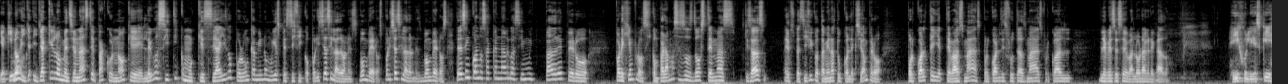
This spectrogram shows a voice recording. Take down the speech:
Y aquí no. y, ya, que lo mencionaste, Paco, ¿no? Que Lego City como que se ha ido por un camino muy específico. Policías y ladrones, bomberos, policías y ladrones, bomberos. De vez en cuando sacan algo así muy padre, pero, por ejemplo, si comparamos esos dos temas, quizás específico también a tu colección, pero ¿por cuál te, te vas más? ¿Por cuál disfrutas más? ¿Por cuál le ves ese valor agregado? Híjole, es que,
